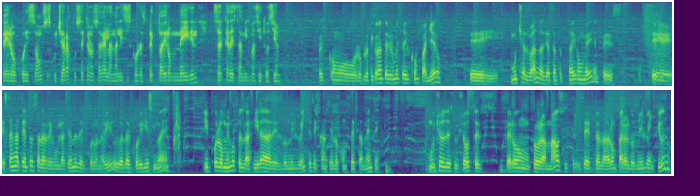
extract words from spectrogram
Pero pues vamos a escuchar a José que nos haga el análisis con respecto a Iron Maiden acerca de esta misma situación. Pues como lo platicaba anteriormente el compañero, eh, muchas bandas, ya tanto Iron Maiden, pues eh, están atentos a las regulaciones del coronavirus, ¿verdad? Del COVID-19 y por lo mismo pues la gira del 2020 se canceló completamente. Muchos de sus shows pues, fueron programados y se trasladaron para el 2021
